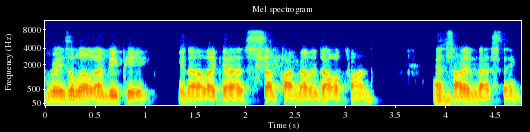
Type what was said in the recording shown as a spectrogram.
raise a little MVP, you know, like a sub five million dollar fund, and Mhm. started investing.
